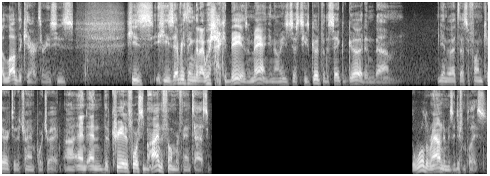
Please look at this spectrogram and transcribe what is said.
I love the character. He's he's he's he's everything that I wish I could be as a man. You know, he's just he's good for the sake of good, and um, you know that's that's a fun character to try and portray. Uh, and and the creative forces behind the film are fantastic. The world around him is a different place.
